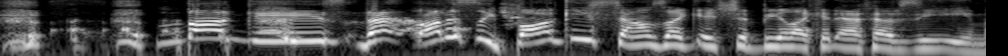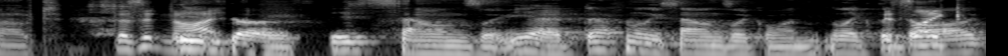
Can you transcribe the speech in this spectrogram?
Bonkies! That honestly, Bonkies sounds like it should be like an FFZ emote. Does it not? It does. It sounds like yeah, it definitely sounds like one. Like the It's like-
